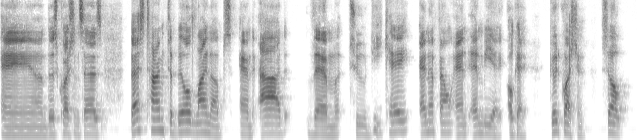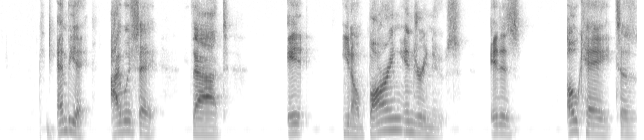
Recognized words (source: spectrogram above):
And this question says, best time to build lineups and add them to DK, NFL, and NBA. Okay, good question. So, NBA, I would say that it, you know, barring injury news, it is okay to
